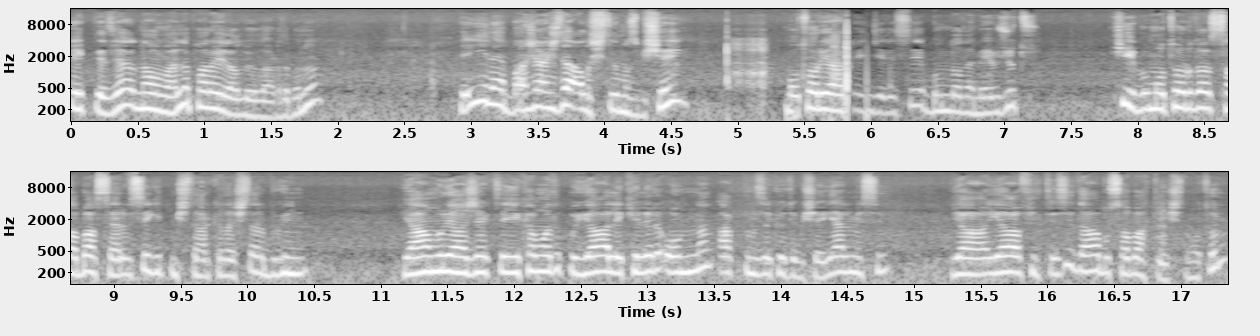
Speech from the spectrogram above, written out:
eklediler. Normalde parayla alıyorlardı bunu. Ve yine Bajaj'da alıştığımız bir şey. Motor yağ penceresi bunda da mevcut. Ki bu motoru da sabah servise gitmişti arkadaşlar. Bugün yağmur yağacak da yıkamadık. Bu yağ lekeleri ondan aklınıza kötü bir şey gelmesin. Yağ, yağ filtresi daha bu sabah değişti motorun.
